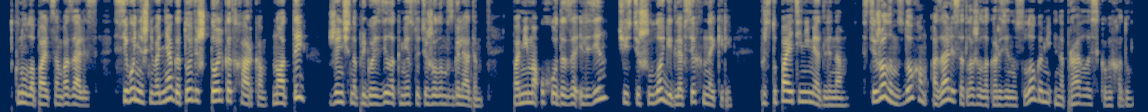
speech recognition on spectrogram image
– ткнула пальцем в Азалис. «С сегодняшнего дня готовишь только тхаркам. Ну а ты...» – женщина пригвоздила к месту тяжелым взглядом. «Помимо ухода за Эльзин, чистишь логи для всех Некери. Приступайте немедленно». С тяжелым вздохом Азалис отложила корзину с логами и направилась к выходу.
